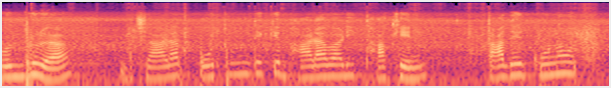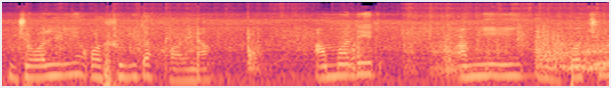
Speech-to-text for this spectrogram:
বন্ধুরা, যারা প্রথম থেকে ভাড়া বাড়ি থাকেন, তাদের কোনো জল নিয়ে অসুবিধা হয় না। আমাদের আমি এই এক বছর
